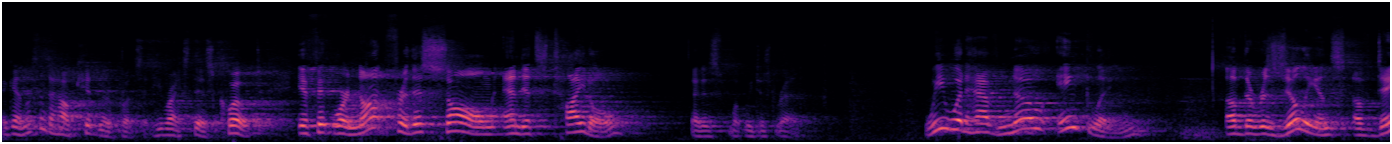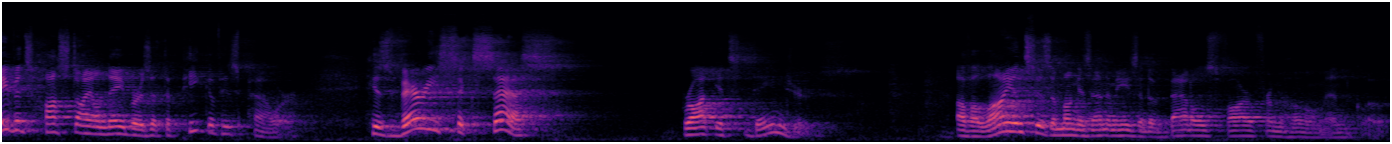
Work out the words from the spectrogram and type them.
Again, listen to how Kidner puts it. He writes this quote, If it were not for this psalm and its title, that is what we just read, we would have no inkling of the resilience of David's hostile neighbors at the peak of his power. His very success brought its dangers of alliances among his enemies and of battles far from home. End quote.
